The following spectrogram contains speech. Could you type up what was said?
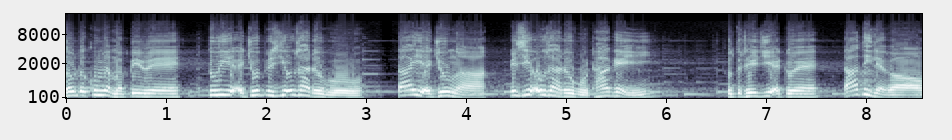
သုံးတစ်ခုမျှမပေးဘဲသူ၏အကျိုးပစ္စည်းဥစ္စာတို့ကိုတား၏အကျိုးငါပစ္စည်းဥစ္စာတို့ကိုထားခဲ့၏သူတထေးကြီးအတွေ့တားသည်၎င်း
